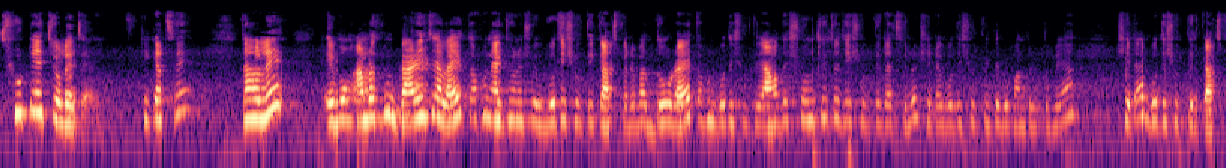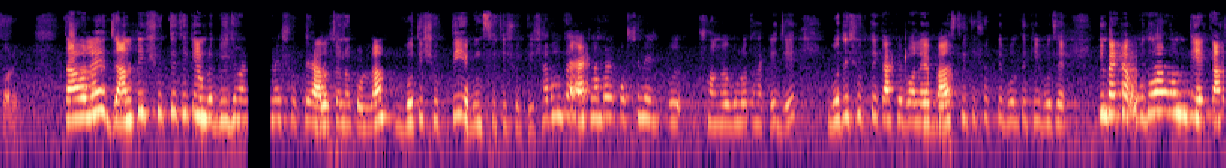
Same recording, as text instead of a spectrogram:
ছুটে চলে যায়। ঠিক আছে? তাহলে এবং আমরা যখন গাড়ি চালাই, তখন এক ধরনের গতিশক্তি কাজ করে বা দৌড়ায়, তখন গতিশক্তি, আমাদের সঞ্চিত যে শক্তিটা ছিল, সেটা গতিশক্তিতে রূপান্তরিত হয়ে সেটা গতিশক্তির কাজ করে। তাহলে যান্ত্রিক শক্তি থেকে আমরা দুই ধরনের শক্তির আলোচনা করলাম, গতিশক্তি এবং স্থিতিশক্তি। সাধারণত এক নম্বর কোশ্চেনে এই সংজ্ঞাগুলো থাকে যে, গতিশক্তি কাকে বলে বা স্থিতিশক্তি বলতে কি বোঝে? কিংবা একটা উদাহরণ দিয়ে কাজ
